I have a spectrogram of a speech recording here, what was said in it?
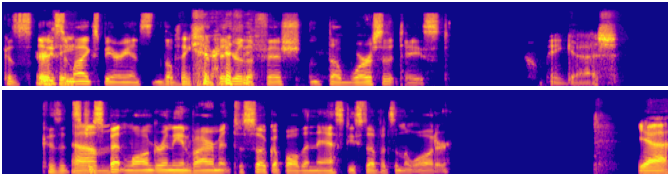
because at least in my experience, the, the bigger the fish, the worse it tastes Oh my gosh. because it's Um, just spent longer in the environment to soak up all the nasty stuff that's in the water. yeah,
